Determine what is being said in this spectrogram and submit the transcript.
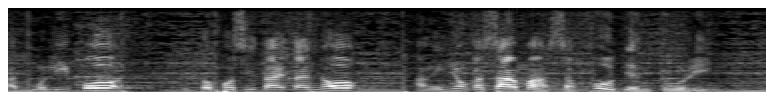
At muli po, ito po si Titan Hawk, ang inyong kasama sa Food and Touring.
